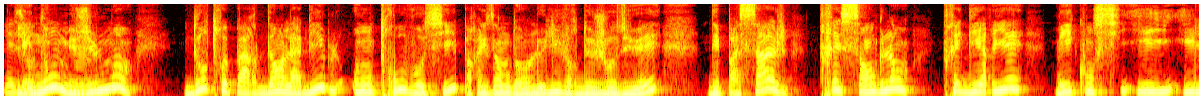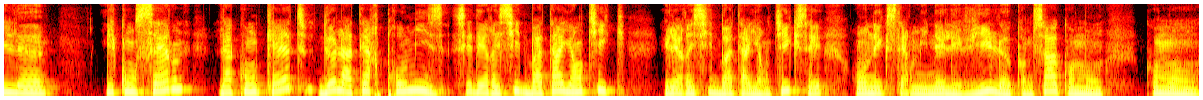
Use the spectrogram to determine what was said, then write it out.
les, non-musulmans. Mm. D'autre part, dans la Bible, on trouve aussi, par exemple dans le livre de Josué, des passages très sanglants, très guerriers, mais il, euh, il, concerne la conquête de la terre promise. C'est des récits de bataille antiques. Et les récits de bataille antiques, c'est on exterminait les villes comme ça, comme on... Comme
